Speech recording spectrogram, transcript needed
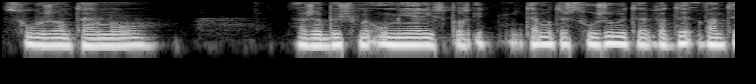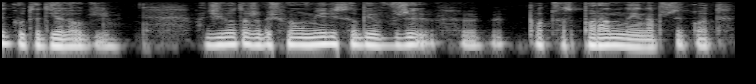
służą temu, żebyśmy umieli temu też służyły te, w antyku te dialogi. Chodziło o to, żebyśmy umieli sobie podczas porannej na przykład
